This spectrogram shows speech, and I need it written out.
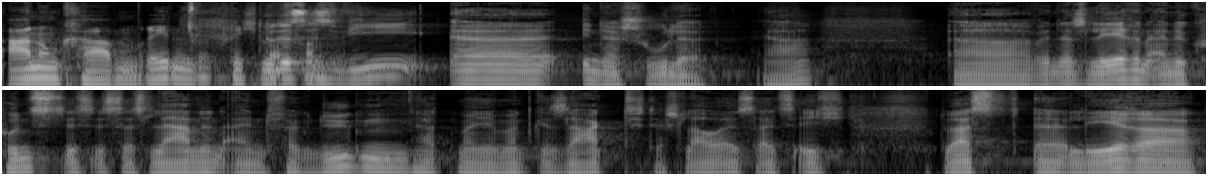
Ahnung haben, reden wirklich du, davon. Das ist wie äh, in der Schule. Ja? Äh, wenn das Lehren eine Kunst ist, ist das Lernen ein Vergnügen, hat mal jemand gesagt, der schlauer ist als ich. Du hast äh, Lehrer,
